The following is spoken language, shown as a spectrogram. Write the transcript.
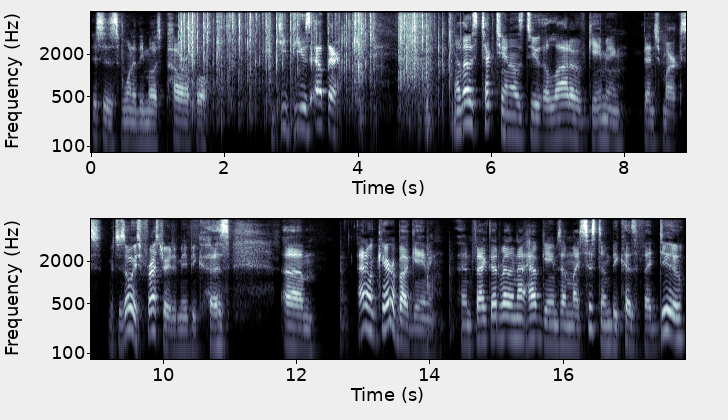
this is one of the most powerful GPUs out there. Now, those tech channels do a lot of gaming benchmarks, which has always frustrated me because um, I don't care about gaming. In fact, I'd rather not have games on my system because if I do,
